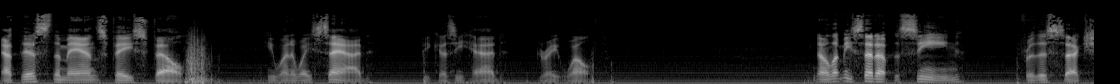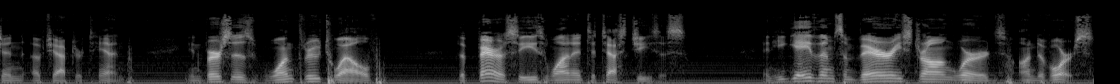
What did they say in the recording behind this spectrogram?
At this, the man's face fell. He went away sad because he had great wealth. Now, let me set up the scene for this section of chapter 10. In verses 1 through 12, the Pharisees wanted to test Jesus, and he gave them some very strong words on divorce.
